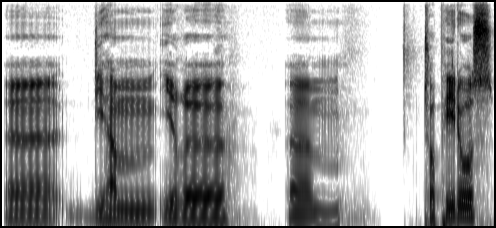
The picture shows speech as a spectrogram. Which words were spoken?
Äh, die haben ihre ähm, Torpedos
